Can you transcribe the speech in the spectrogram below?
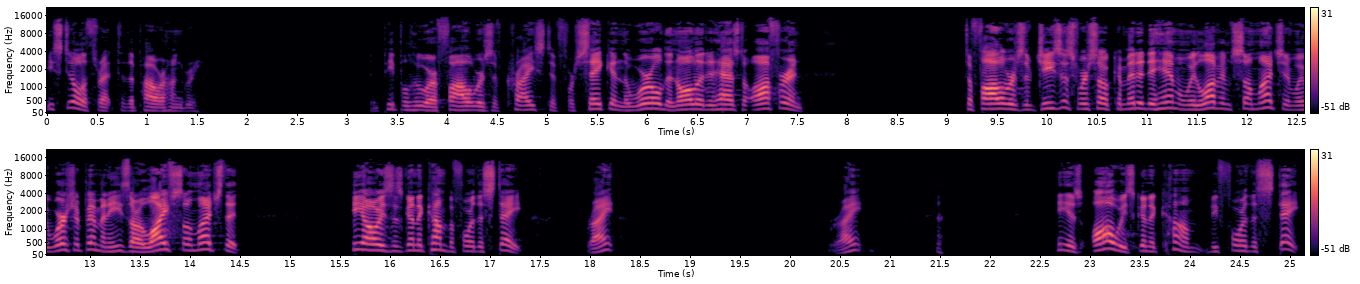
He's still a threat to the power hungry. And people who are followers of Christ have forsaken the world and all that it has to offer. And to followers of Jesus, we're so committed to Him and we love Him so much and we worship Him and He's our life so much that He always is going to come before the state, right? Right? he is always going to come before the state.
